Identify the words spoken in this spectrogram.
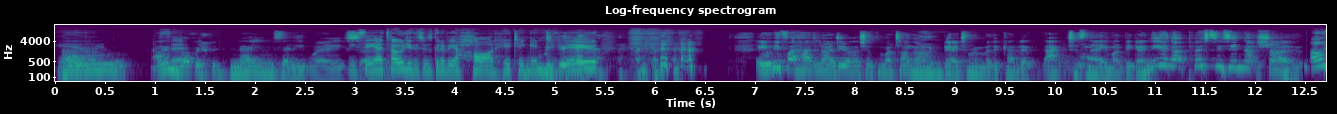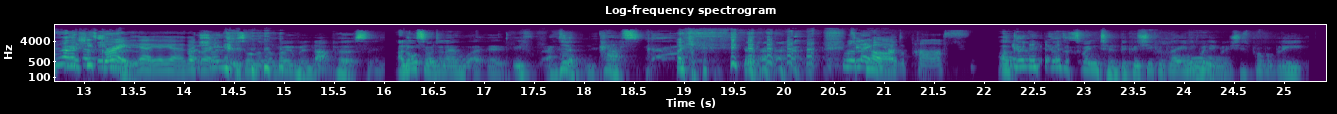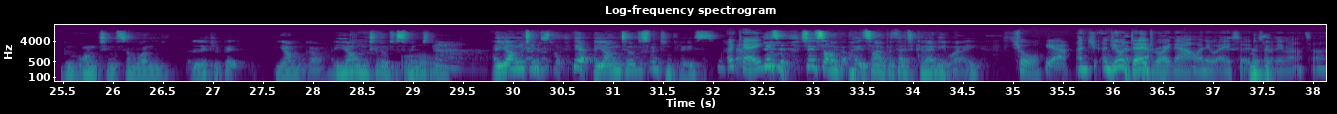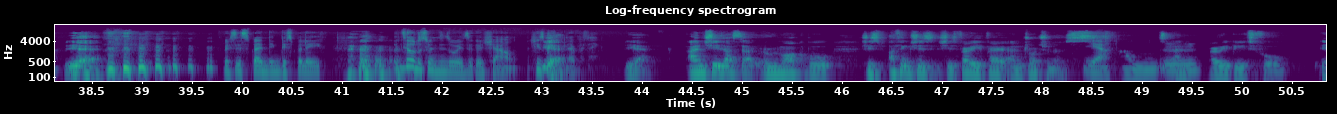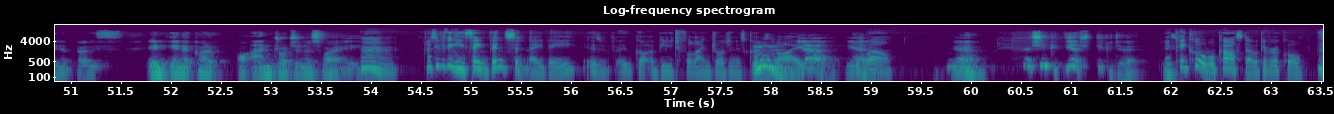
Yeah. um, I'm it. rubbish with names anyway. you so- see, I told you this was going to be a hard hitting interview. Even if I had an idea on the tip of my tongue, I wouldn't be able to remember the kind of actor's name. I'd be going, "Yeah, that person's in that show." oh, no, Yeah, she's that great. Yeah, yeah, yeah. They're That show great. that's on at the moment, that person. And also, I don't know what- uh, if pass. Okay. We'll Too let you have a pass. I'll go with Tilda Swinton because she could play anybody, Ooh. but she's probably be wanting someone a little bit younger, a young Tilda Swinton. A young Tilda, Swinton. yeah, a young Tilda Swinton, please. okay. Since since I- it's hypothetical anyway, Sure. Yeah. And and you're dead right now anyway, so it doesn't really matter. yeah, We're suspending disbelief. Tilda Swinton's always a good shout. She's good Yeah. in everything. yeah. and she has that remarkable. She's, I think she's she's very very androgynous. Yeah. and, Mm. and very beautiful in a both in in a kind of androgynous way. Hmm. I was even thinking Saint Vincent maybe has got a beautiful androgynous kind of Mm, vibe yeah, yeah, as well. yeah. Yeah, she could. Yeah, she could do it. Okay, cool. We'll cast her. We'll give her a call.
